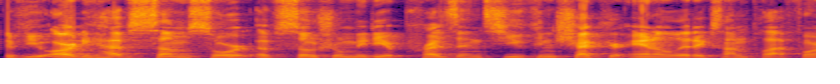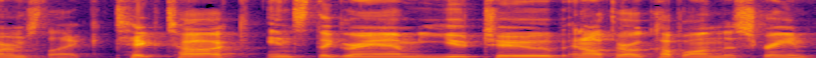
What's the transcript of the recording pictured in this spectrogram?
If you already have some sort of social media presence, you can check your analytics on platforms like TikTok, Instagram, YouTube, and I'll throw a couple on the screen.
